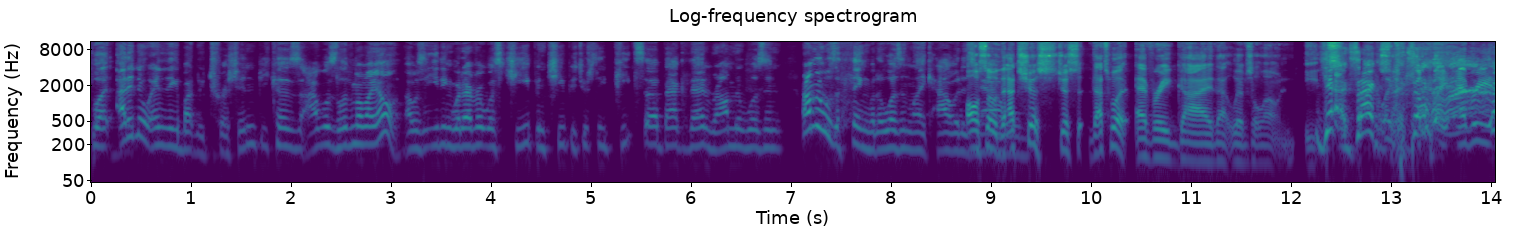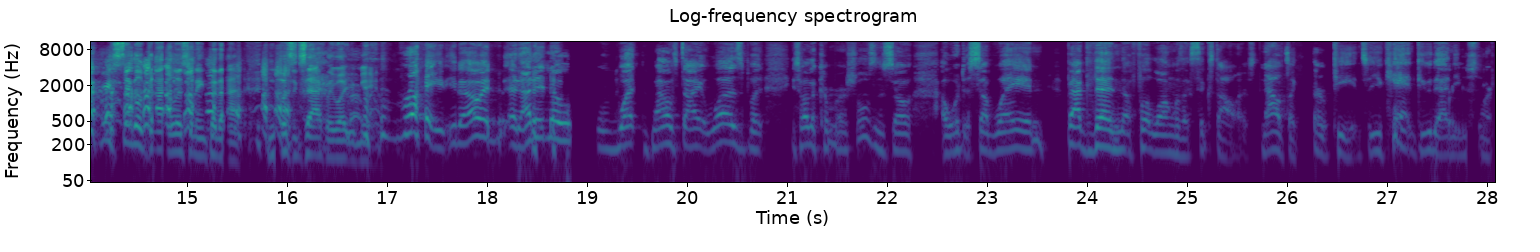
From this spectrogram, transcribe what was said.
But I didn't know anything about nutrition because I was living on my own. I was eating whatever was cheap, and cheap is usually pizza back then. Ramen wasn't. Ramen was a thing, but it wasn't like how it is. Also, that's when- just just that's what every guy that lives alone eats. yeah, exactly, Like, exactly. every every single guy listening to that knows exactly what you mean. right you know and, and i didn't know what balanced diet was, but you saw the commercials, and so I went to Subway, and back then a foot long was like six dollars. Now it's like thirteen, so you can't do that anymore.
